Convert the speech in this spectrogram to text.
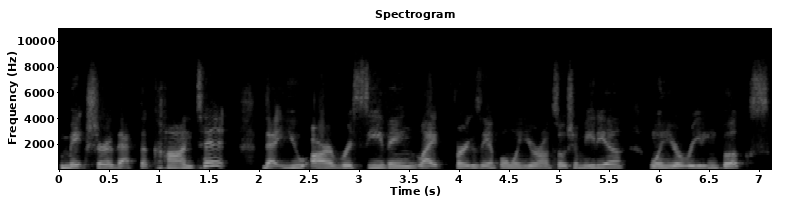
make sure that the content that you are receiving, like for example, when you're on social media, when you're reading books,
